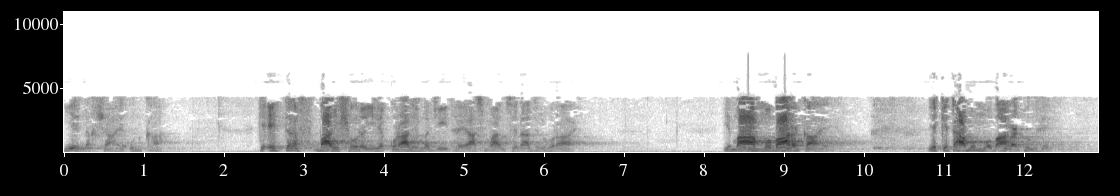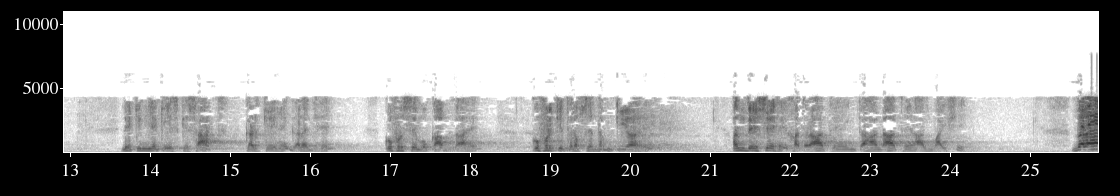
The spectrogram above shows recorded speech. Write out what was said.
ये नक्शा है उनका, कि एक तरफ़ बारिश हो रही है, कुरान मजीद है, आसमान से नाजिल हो रहा है। ये माह मुबारक है, ये किताब मुबारक है, लेकिन यह कि इसके साथ कड़के हैं, गरज है। कुफर से मुकाबला है, कुफर की तरफ़ से धमकियाँ हैं, अंदेशे हैं, खतरात हैं, इम्तहानात हैं, आजमाइशें हैं। जरा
